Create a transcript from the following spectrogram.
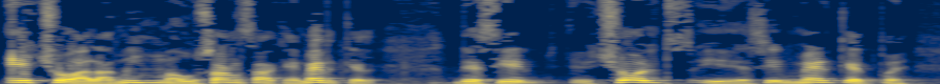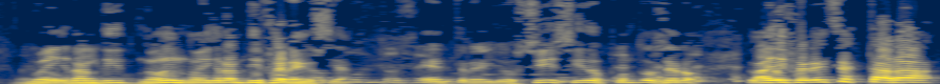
hecho a la misma usanza que Merkel, decir Scholz y decir Merkel, pues no hay, gran, no, hay gran diferencia entre ellos. Sí, sí, 2.0. La diferencia estará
